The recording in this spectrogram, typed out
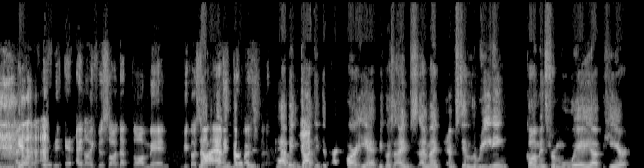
I, don't if, I don't know if you saw that comment because No, I haven't gotten- I haven't gotten to that part yet because I'm I'm like I'm still reading comments from way up here,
